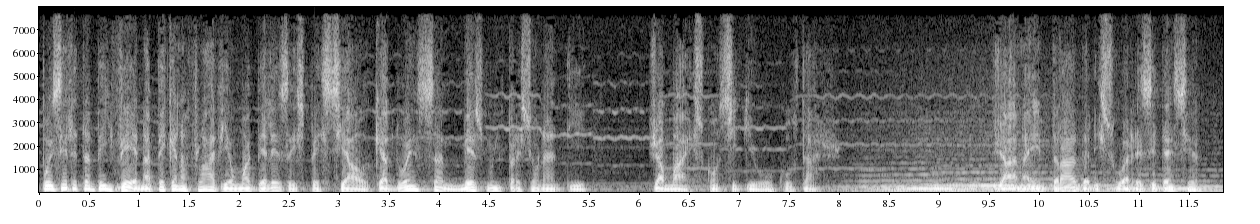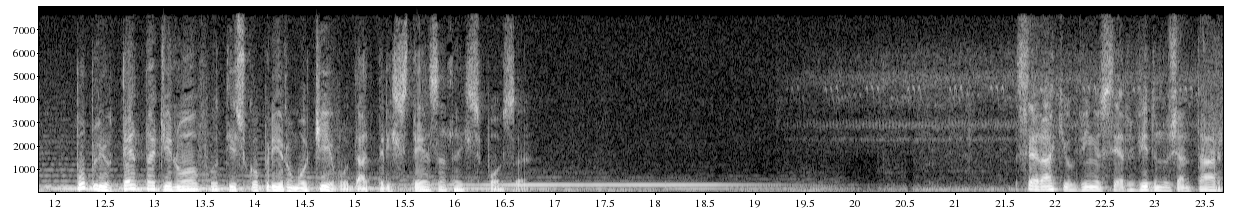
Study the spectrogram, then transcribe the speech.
Pois ele também vê na pequena Flávia uma beleza especial que a doença, mesmo impressionante, jamais conseguiu ocultar. Já na entrada de sua residência, Públio tenta de novo descobrir o motivo da tristeza da esposa. Será que o vinho servido no jantar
